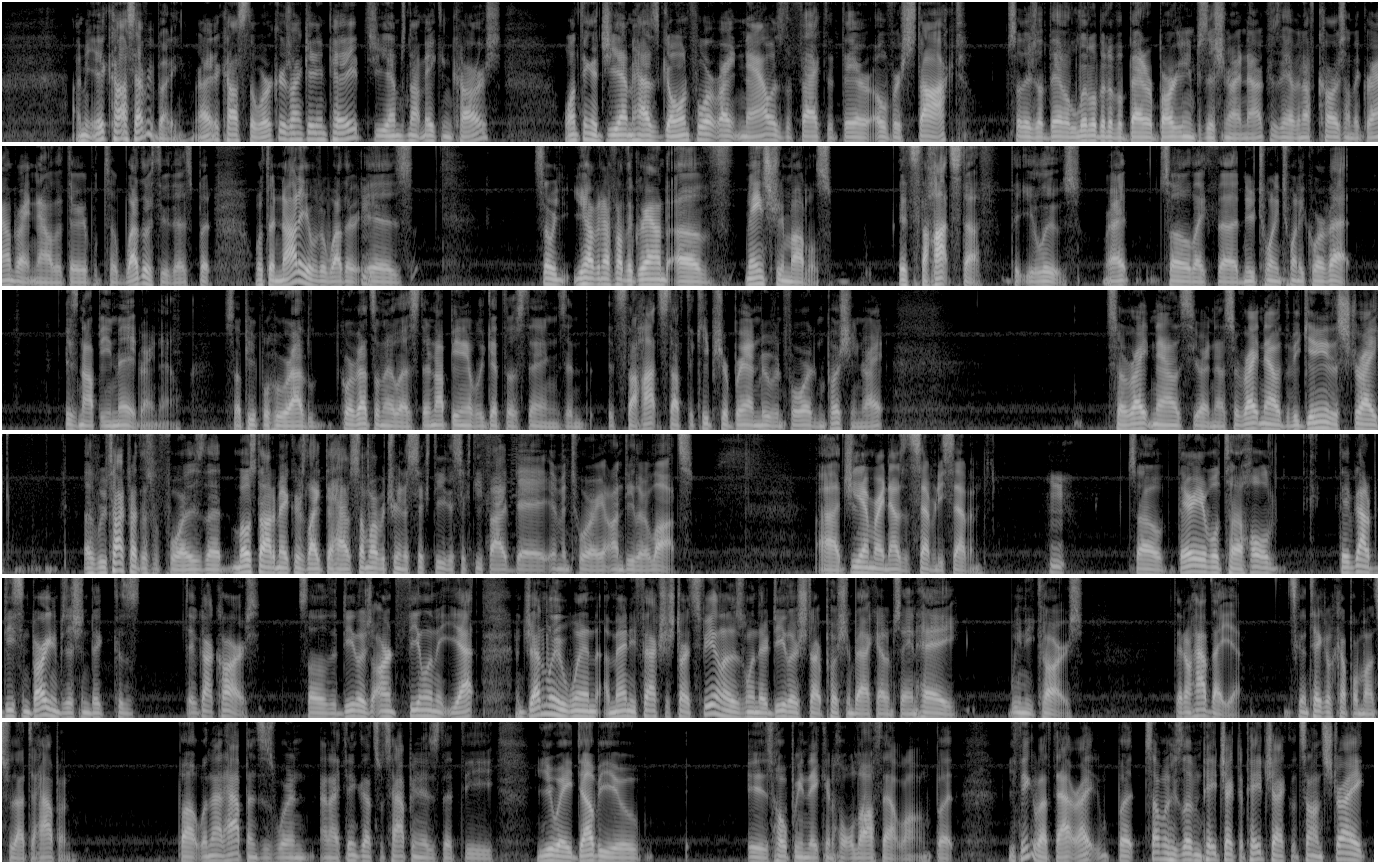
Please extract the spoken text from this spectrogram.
I mean, it costs everybody, right? It costs the workers aren't getting paid. GM's not making cars. One thing that GM has going for it right now is the fact that they're overstocked. So there's a, they have a little bit of a better bargaining position right now because they have enough cars on the ground right now that they're able to weather through this. But what they're not able to weather hmm. is so you have enough on the ground of mainstream models. It's the hot stuff that you lose, right? So like the new 2020 Corvette is not being made right now. So people who have Corvettes on their list, they're not being able to get those things, and it's the hot stuff that keeps your brand moving forward and pushing, right? So right now, let's see right now. So right now, at the beginning of the strike, uh, we've talked about this before, is that most automakers like to have somewhere between a 60 to 65 day inventory on dealer lots. Uh, GM right now is at 77. Hmm. So they're able to hold. They've got a decent bargaining position because they've got cars. So the dealers aren't feeling it yet. And generally, when a manufacturer starts feeling it, is when their dealers start pushing back at them, saying, "Hey, we need cars." They don't have that yet. It's going to take a couple months for that to happen. But when that happens, is when, and I think that's what's happening, is that the UAW is hoping they can hold off that long. But you think about that, right? But someone who's living paycheck to paycheck that's on strike,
